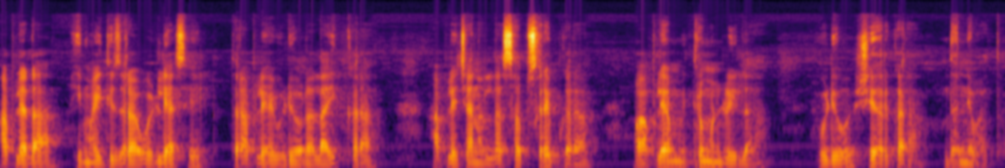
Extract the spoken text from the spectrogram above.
आपल्याला ही माहिती जर आवडली असेल तर आपल्या व्हिडिओला लाईक करा. आपल्या चॅनलला सबस्क्राईब करा व आपल्या मित्रमंडळीला व्हिडिओ शेअर करा. धन्यवाद.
